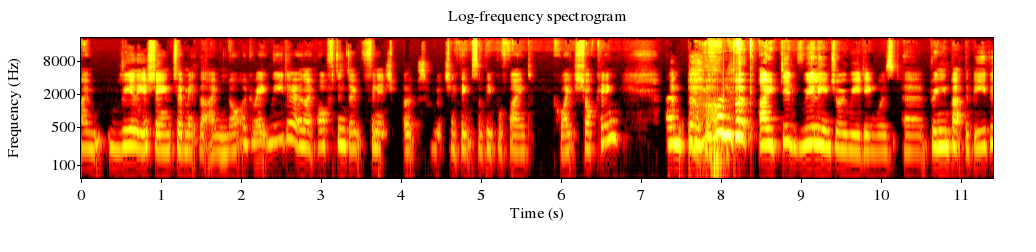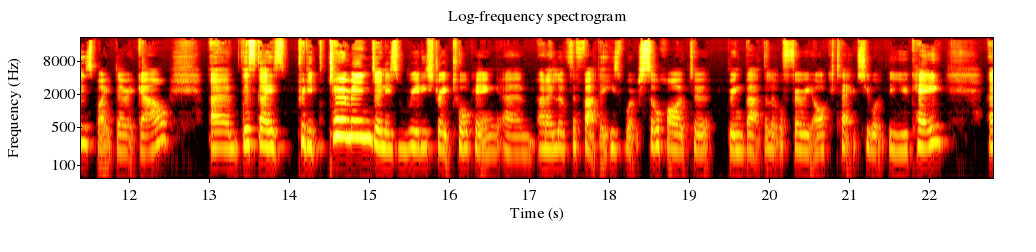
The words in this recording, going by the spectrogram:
I'm really ashamed to admit that I'm not a great reader, and I often don't finish books, which I think some people find quite shocking. Um, but one book I did really enjoy reading was uh, Bringing Back the Beavers by Derek Gow. Um, this is pretty determined and is really straight talking. Um, and I love the fact that he's worked so hard to bring back the little furry architect to the UK.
